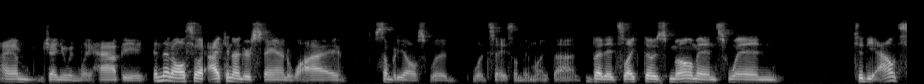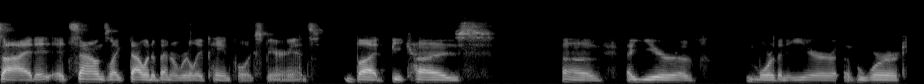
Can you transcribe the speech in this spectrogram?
I am genuinely happy. And then also I can understand why somebody else would would say something like that. But it's like those moments when to the outside it, it sounds like that would have been a really painful experience. But because of a year of more than a year of work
